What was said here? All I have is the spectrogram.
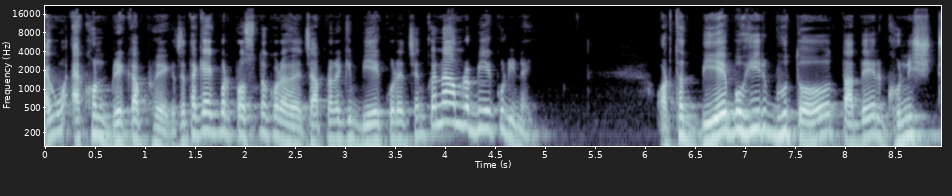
এবং এখন ব্রেকআপ হয়ে গেছে। তাকে একবার প্রশ্ন করা হয়েছে, আপনারা কি বিয়ে করেছেন? না, আমরা বিয়ে করি নাই। অর্থাৎ বিয়ে বহির্ভূত তাদের ঘনিষ্ঠ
